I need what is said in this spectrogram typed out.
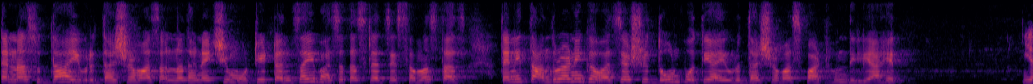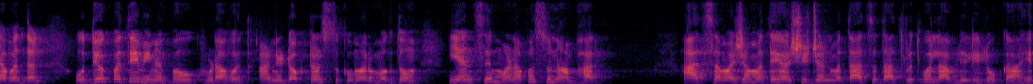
त्यांना सुद्धा आई वृद्धाश्रमास अन्नधान्याची मोठी टंचाई भासत असल्याचे समजताच त्यांनी तांदूळ आणि गव्हाचे अशी दोन पोती आई वृद्धाश्रमास पाठवून दिली आहेत. याबद्दल उद्योगपती विनोदभाऊ घोडावत आणि डॉक्टर सुकुमार मगदोम यांचे मनापासून आभार. आज समाजामध्ये अशी जन्मताच दातृत्व लाभलेली लोक आहेत.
